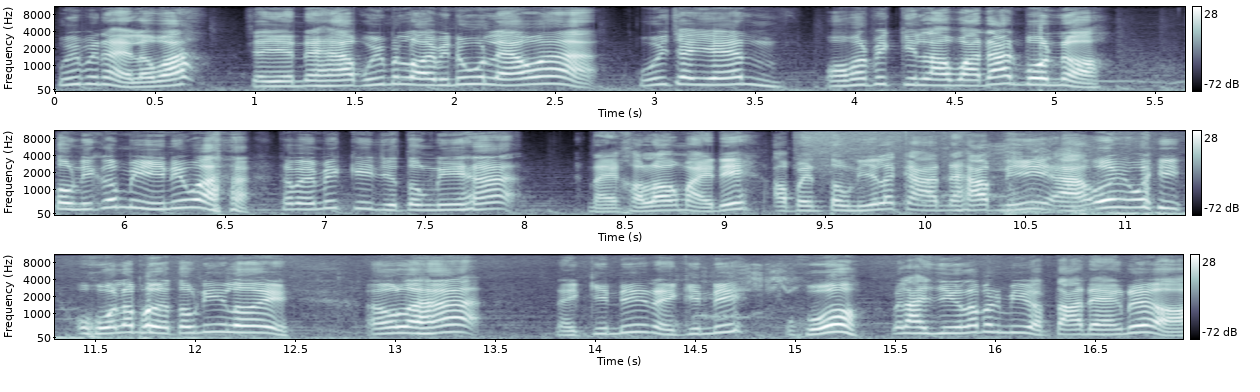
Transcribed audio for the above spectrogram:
อุ้ยไปไหนแล้ววะ ใจเย็นนะครับอุ้ยมันลอยไปนู่นแล้วอะอุ้ยใจเย็นอ๋อมันไปกินลาวาด้านบนเหรอตรงนี้ก็มีนี่ว่ะทำไมไม่กินอยู่ตรงนี้ฮะไหนขอลองใหม่ดิเอาเป็นตรงนี้ละกันนะครับนี่อะโอ้ยโอ้ยโอ้โหระเบิดตรงนี้เลย เอาละฮะไหนกินดิไหนกินดิโอ้โหเวลายิงแล้วมันมีแบบตาแดงด้วยเหรอ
